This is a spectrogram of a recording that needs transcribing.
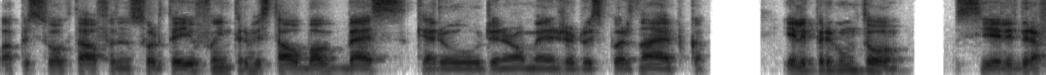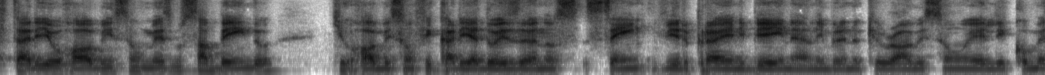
a pessoa que estava fazendo o sorteio foi entrevistar o Bob Bass, que era o general manager do Spurs na época. E ele perguntou se ele draftaria o Robinson, mesmo sabendo que o Robinson ficaria dois anos sem vir para a NBA, né? Lembrando que o Robinson ele come...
